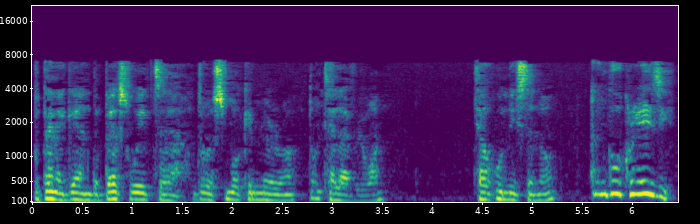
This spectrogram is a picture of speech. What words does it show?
But then again, the best way to do a smoking mirror, don't tell everyone. Tell who needs to know, and go crazy.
